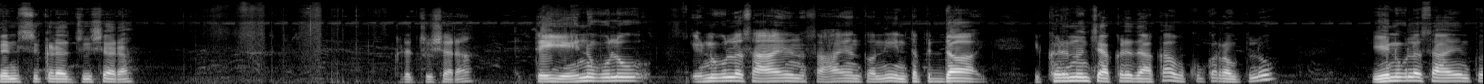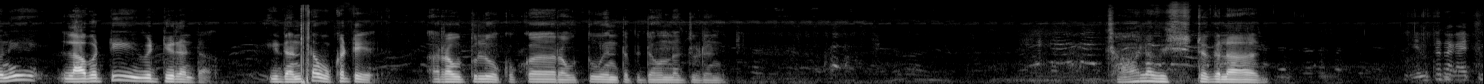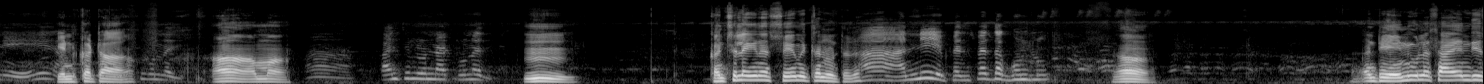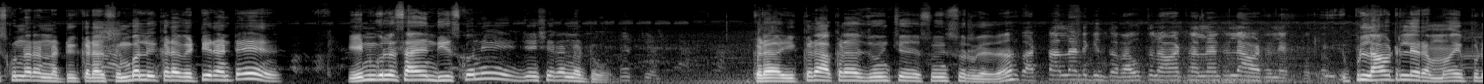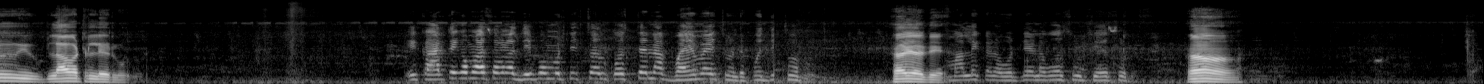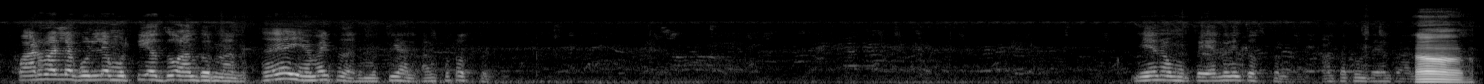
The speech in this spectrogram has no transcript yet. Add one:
Friends ఇక్కడ చూసారా ఇక్కడ చూసారా అయితే ఏనుగులు ఏనుగుల సహాయం సహాయంతో ఇంత పెద్ద ఇక్కడి నుంచి అక్కడి దాకా ఒక్కొక్క రౌతులు ఏనుగుల సహాయంతో లాబట్టి పెట్టిరంట. ఇదంతా ఒకటే. రౌతులు ఒక్కొక్క రౌతు ఎంత పెద్దగా ఉన్నది చూడండి. చాలా విశిష్ట గల వెనకట అమ్మా. కంచులు. కంచెలైన సేమ్ ఇట్లనే ఉంటుందా? అన్ని పెద్ద పెద్ద గుండ్లు. అంటే ఏనుగుల సాయం తీసుకున్నారు అన్నట్టు. ఇక్కడ సింబల్ ఇక్కడ పెట్టిరంటే ఏనుగుల సాయం తీసుకొని చేసారు అన్నట్టు పెట్టాడు. ఇక్కడ ఇక్కడ అక్కడ చూపించే చూపిస్తారు కదా? కట్టాలంటే ఇంత అవటాలంటే లేవటలేకపోతాం ఇప్పుడు లావటలేరమ్మా ఇప్పుడు లావటలేరు ఈ కార్తీక మాసంలో దీపం ముట్టించడానికి వస్తే నాకు భయం అవుతుండే పొద్దు చూడు. అదే అదే. మళ్ళీ ఇక్కడ ఒడ్లైన కోసుడు చేసుడు. పాడవాళ్ళ గుళ్ళే ముట్టియద్దు అందున్నాను ఏమవుతుంది అది ముట్టియాలి? అనుకుంటూ వస్తుంది నేను ముప్పై ఏళ్ళ నుంచి వస్తున్నాను అంతకుముందు ఏం రాలేదు. ఆ.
